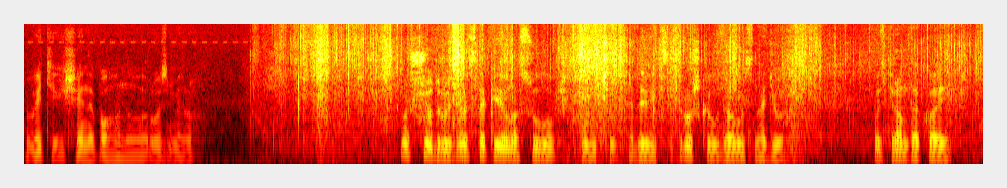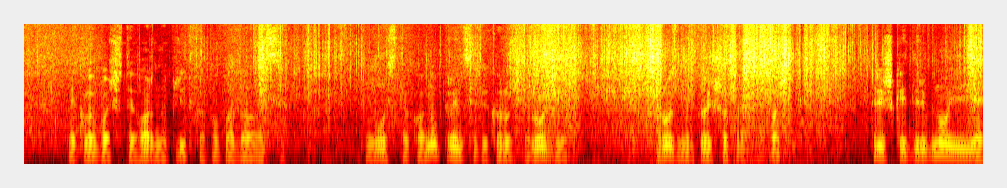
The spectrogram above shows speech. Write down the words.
Витяг ще й непоганого розміру. Ну що, друзі, ось такий у нас уловчик вийшов. Дивіться, трошки вдалося надюрати. Ось прям такий, як ви бачите, гарна плітка попадалася. І ось така. Ну, в принципі, коротше, розмір. Розмір той, що треба. Бачите? Трішки дрібної є.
